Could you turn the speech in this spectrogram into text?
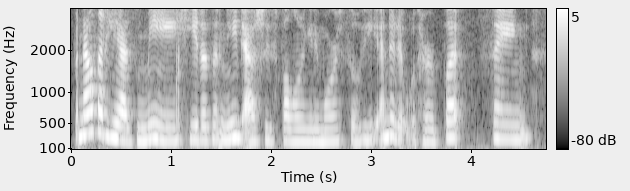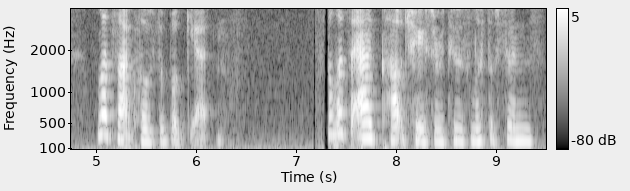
But now that he has me, he doesn't need Ashley's following anymore, so he ended it with her, but saying, let's not close the book yet. So let's add Clout Chaser to his list of sins.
